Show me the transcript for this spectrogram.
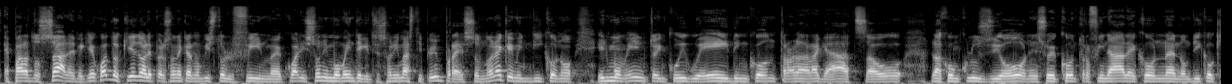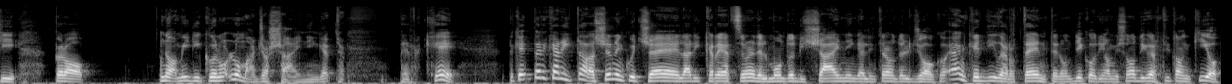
è paradossale perché quando chiedo alle persone che hanno visto il film quali sono i momenti che ti sono rimasti più impressi, non è che mi dicono il momento in cui Wade incontra la ragazza o la conclusione, il suo incontro finale con non dico chi, però no, mi dicono l'omaggio a Shining. Cioè, perché? Perché per carità la scena in cui c'è la ricreazione del mondo di Shining all'interno del gioco è anche divertente, non dico di no, mi sono divertito anch'io,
